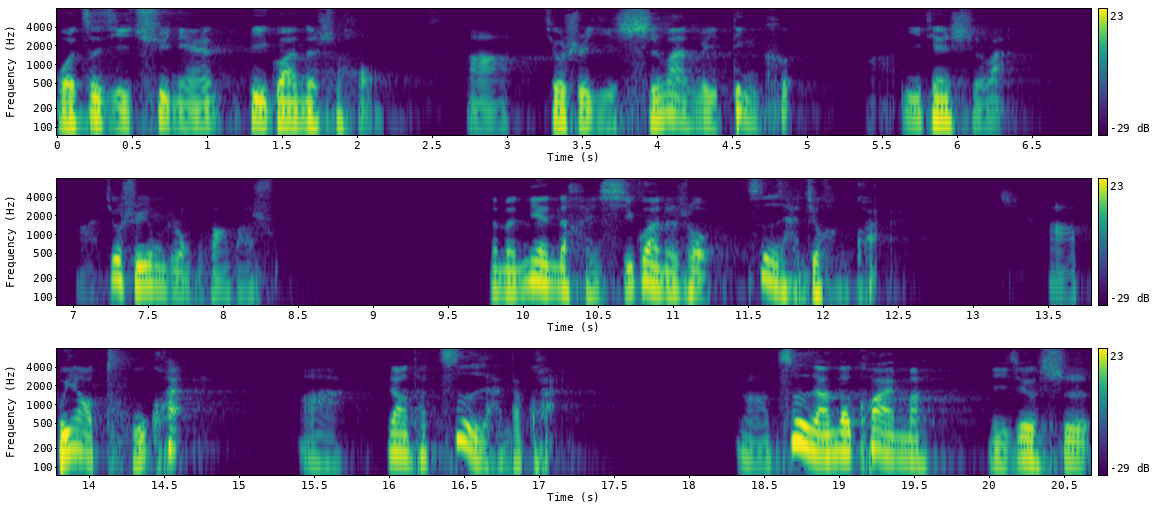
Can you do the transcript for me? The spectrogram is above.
我自己去年闭关的时候，啊，就是以十万为定课，啊，一天十万，啊，就是用这种方法数。那么念得很习惯的时候，自然就很快，啊，不要图快，啊，让它自然的快啊，自然的快嘛，你就是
